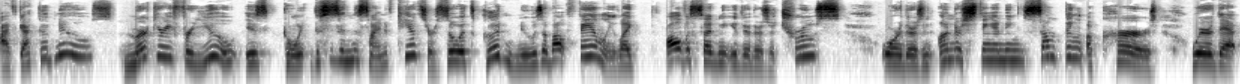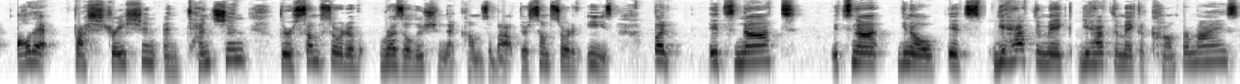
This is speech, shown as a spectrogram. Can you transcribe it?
I've got good news. Mercury for you is going, this is in the sign of Cancer. So it's good news about family. Like all of a sudden, either there's a truce or there's an understanding, something occurs where that all that frustration and tension, there's some sort of resolution that comes about. There's some sort of ease. But it's not it's not you know it's you have to make you have to make a compromise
